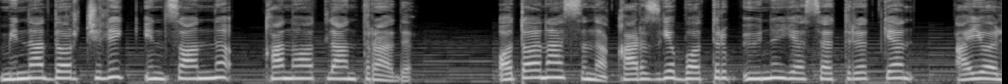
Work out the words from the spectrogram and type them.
Minnatdorchilik insonni qanoatlantiradi. Ota onasini qarzga botirib uyni yasattirayotgan ayol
